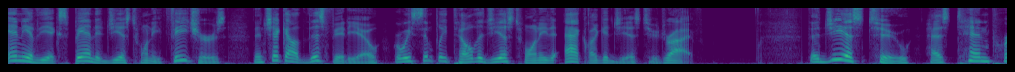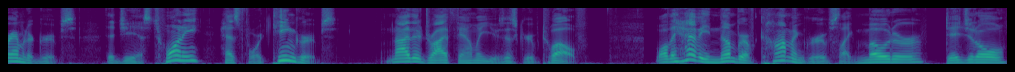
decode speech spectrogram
any of the expanded GS20 features, then check out this video where we simply tell the GS20 to act like a GS2 drive. The GS2 has 10 parameter groups. The GS20 has 14 groups. Neither drive family uses group 12. While they have a number of common groups like motor, digital,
